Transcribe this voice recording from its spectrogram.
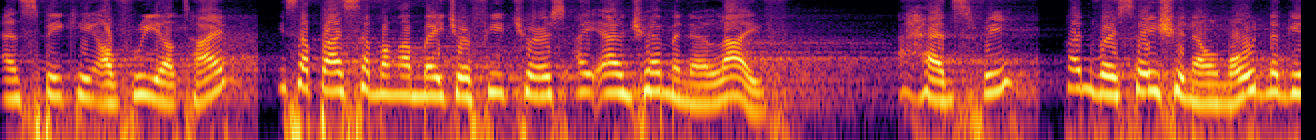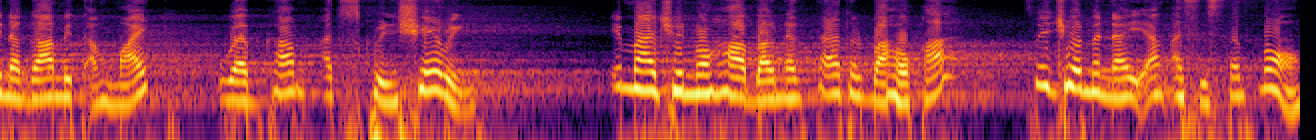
And speaking of real-time, isa pa sa mga major features ay ang Gemini Live, a hands-free, conversational mode na ginagamit ang mic, webcam at screen sharing. Imagine mo habang nagtatrabaho ka, si Gemini ang assistant mo.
